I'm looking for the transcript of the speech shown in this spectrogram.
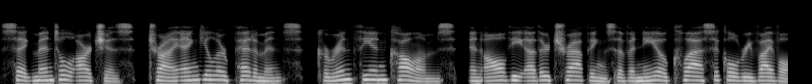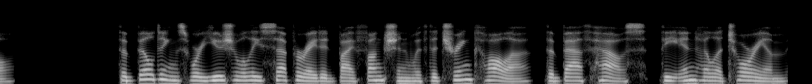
segmental arches, triangular pediments, Corinthian columns, and all the other trappings of a neoclassical revival. The buildings were usually separated by function with the trinkhalle, the bathhouse, the inhalatorium,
